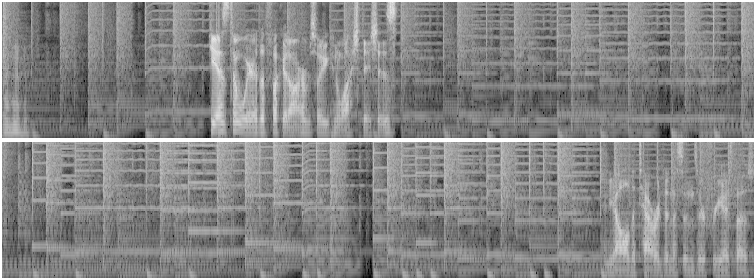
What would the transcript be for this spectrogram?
he has to wear the fucking arm so he can wash dishes. All the tower denizens are free, I suppose.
